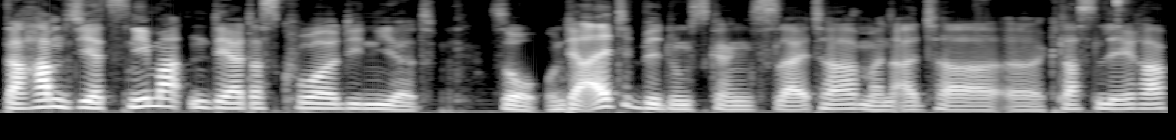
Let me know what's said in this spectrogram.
da haben sie jetzt niemanden, der das koordiniert. So, und der alte Bildungsgangsleiter, mein alter äh, Klassenlehrer,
